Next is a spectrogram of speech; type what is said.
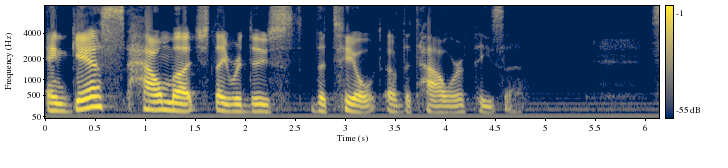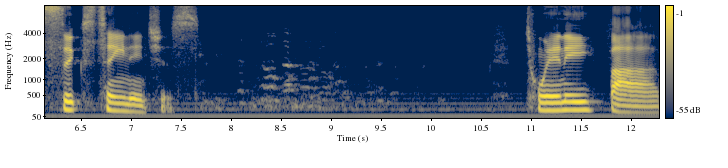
And guess how much they reduced the tilt of the Tower of Pisa? 16 inches. $25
